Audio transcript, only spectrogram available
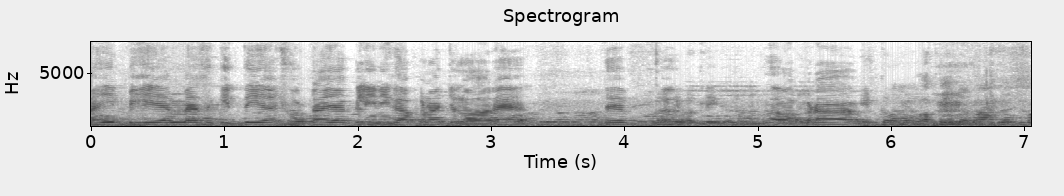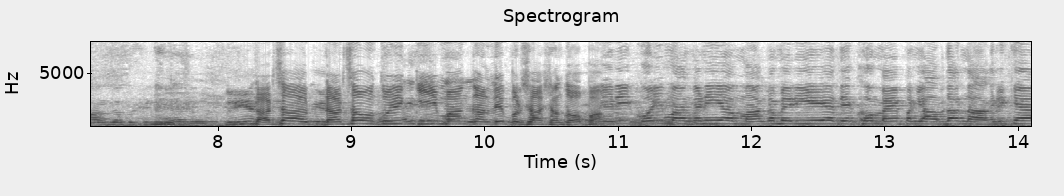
ਅਸੀਂ ਬੀਐਮਐਸ ਕੀਤੀ ਹੈ ਛੋਟਾ ਜਿਹਾ ਕਲੀਨਿਕ ਆਪਣਾ ਚਲਾ ਰਹੇ ਹਾਂ ਤੇ ਅਹ, ਆਪਣਾ ਡਾਕਟਰ ਸਾਹਿਬ ਡਾਕਟਰ ਸਾਹਿਬ ਹੁਣ ਤੁਸੀਂ ਕੀ ਮੰਗ ਕਰਦੇ ਪ੍ਰਸ਼ਾਸਨ ਤੋਂ ਆਪਾਂ? ਮੇਰੀ ਕੋਈ ਮੰਗ ਨਹੀਂ ਆ ਮੰਗ ਮੇਰੀ ਇਹ ਆ ਦੇਖੋ ਮੈਂ ਪੰਜਾਬ ਦਾ ਨਾਗਰਿਕ ਆ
